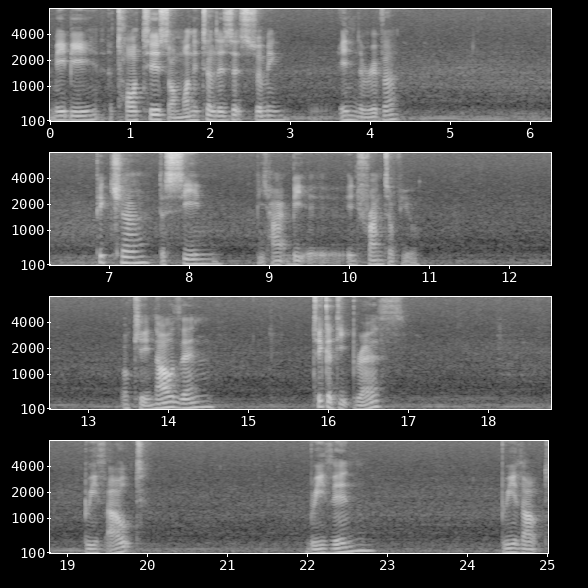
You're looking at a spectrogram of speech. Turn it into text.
maybe a tortoise or monitor lizard swimming in the river. Picture the scene behind, be, in front of you. Okay, now then, take a deep breath. Breathe out. Breathe in. Breathe out.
